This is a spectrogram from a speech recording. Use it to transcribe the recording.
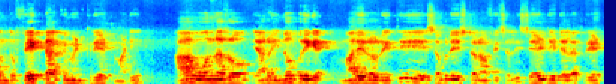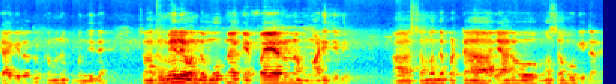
ಒಂದು ಫೇಕ್ ಡಾಕ್ಯುಮೆಂಟ್ ಕ್ರಿಯೇಟ್ ಮಾಡಿ. ಆ ಓನರು ಯಾರು ಇನ್ನೊಬ್ಬರಿಗೆ ಮಾರಿರೋ ರೀತಿ ಸಬ್ ರಿಜಿಸ್ಟರ್ ಆಫೀಸಲ್ಲಿ ಸೇಲ್ ಡೀಡ್ ಎಲ್ಲ ಕ್ರಿಯೇಟ್ ಆಗಿರೋದು ಗಮನಕ್ಕೆ ಬಂದಿದೆ. ಸೊ ಅದ್ರ ಮೇಲೆ ಒಂದು ಮೂರ್ನಾಲ್ಕು ಎಫ್ ಐ ಆರ್ ನಾವು ಮಾಡಿದ್ದೀವಿ. ಸಂಬಂಧಪಟ್ಟ ಯಾರು ಮೋಸ ಹೋಗಿದ್ದಾರೆ.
